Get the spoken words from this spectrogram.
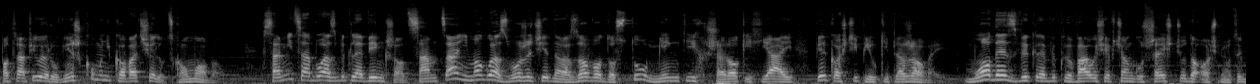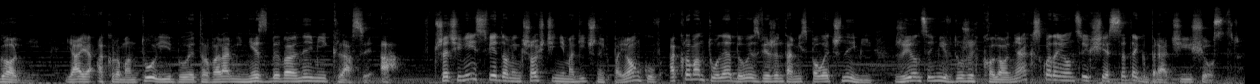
Potrafiły również komunikować się ludzką mową. Samica była zwykle większa od samca i mogła złożyć jednorazowo do 100 miękkich, szerokich jaj wielkości piłki plażowej. Młode zwykle wykluwały się w ciągu 6 do 8 tygodni. Jaja akromantuli były towarami niezbywalnymi klasy A. W przeciwieństwie do większości niemagicznych pająków, akromantule były zwierzętami społecznymi, żyjącymi w dużych koloniach składających się z setek braci i sióstr.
